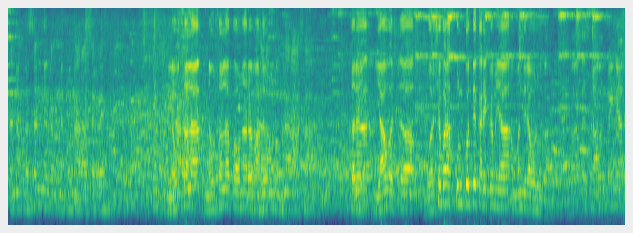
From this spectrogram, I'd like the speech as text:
त्यांना प्रसन्न करणं होणारा सगळ्यात नवसाला नवसाला पावणारा महादेव म्हणून. होणारा असा तर या वर्ष वर्षभरात कोणकोणते कार्यक्रम या मंदिरावर होतात? आता श्रावण महिन्यात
